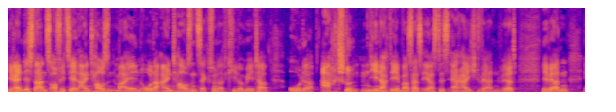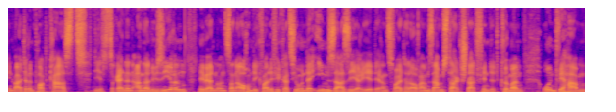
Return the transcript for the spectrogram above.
Die Renndistanz offiziell 1000 Meilen oder 1600 Kilometer oder 8 Stunden, je nachdem, was als erstes erreicht werden wird. Wir werden in weiteren Podcasts das Rennen analysieren. Wir werden uns dann auch um die Qualifikation der IMSA-Serie, deren zweiter Lauf am Samstag stattfindet, kümmern. Und wir haben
